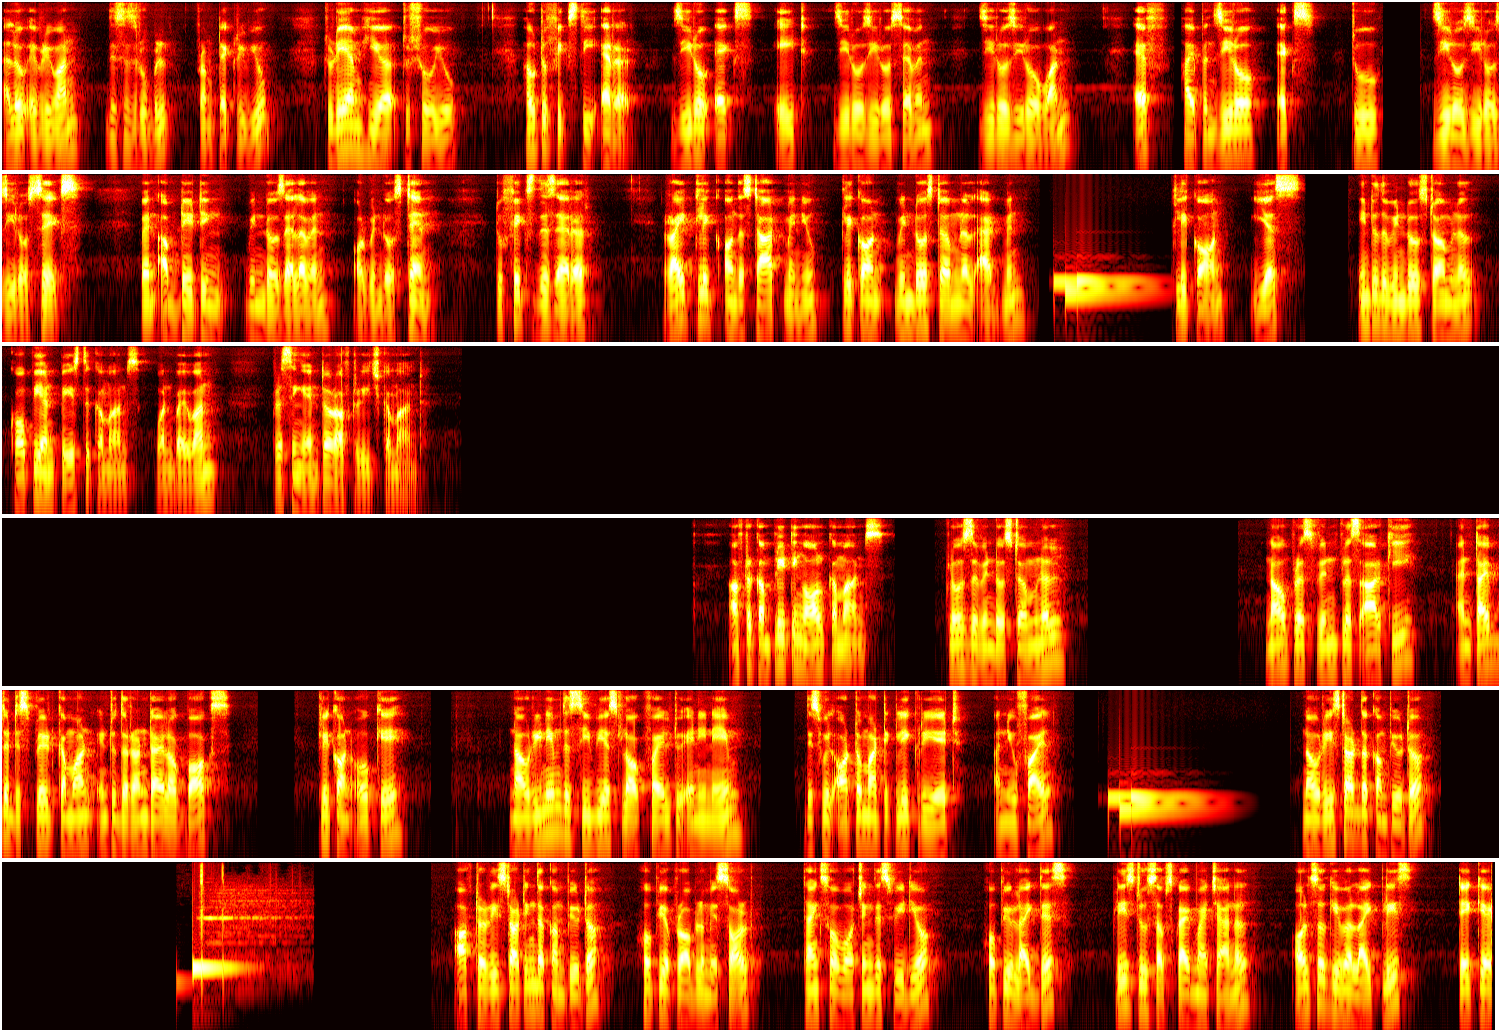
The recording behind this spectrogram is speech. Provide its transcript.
Hello everyone, this is Rubel from Tech Review. Today I'm here to show you how to fix the error 0x80070001 f-0x20006 when updating Windows 11 or Windows 10. To fix this error, right click on the start menu, click on Windows Terminal Admin, click on Yes. Into the Windows terminal, copy and paste the commands one by one, pressing enter after each command. After completing all commands, close the Windows terminal. Now press Win plus R key and type the displayed command into the Run dialog box. Click on OK. Now rename the CBS log file to any name. This will automatically create a new file. Now restart the computer. After restarting the computer, Hope your problem is solved. Thanks for watching this video. Hope you like this. Please do subscribe my channel. Also give a like please. Take care.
